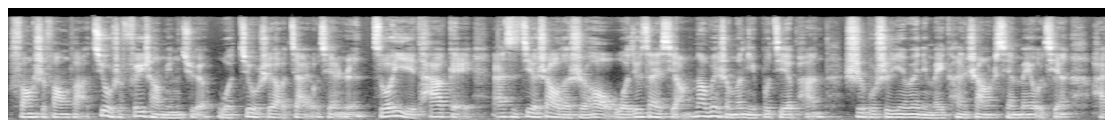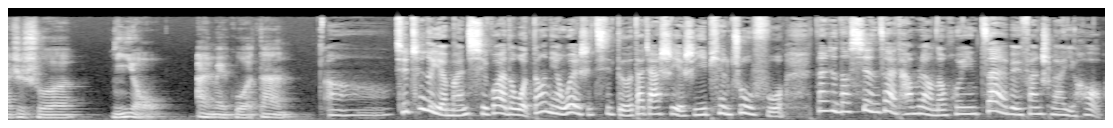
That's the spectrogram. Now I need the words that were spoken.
方式方法就是非常明确，我就是要嫁有钱人。所以他给 S 介绍的时候，我就在想，那为什么你不接盘？是不是因为你没看上，嫌没有钱，还是说你有暧昧过？但啊，其实这个也蛮奇怪的。我当年我也是记得，大家是也是一片祝福。但是到现在，他们俩的婚姻再被翻出来以后，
